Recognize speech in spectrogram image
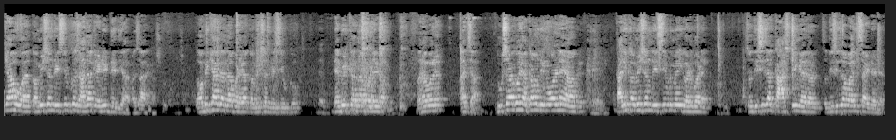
क्या हुआ है? कमीशन रिसीव को ज़्यादा क्रेडिट दे दिया हज़ार का। तो अभी क्या करना पड़ेगा कमीशन रिसीव को? डेबिट करना पड़ेगा। बराबर है? अच्छा दूसरा कोई अकाउंट इन्वॉल्व है यहाँ पे? खाली कमीशन रिसीव्ड में ही गड़बड़ है। So this is a casting error so this is a one sided error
